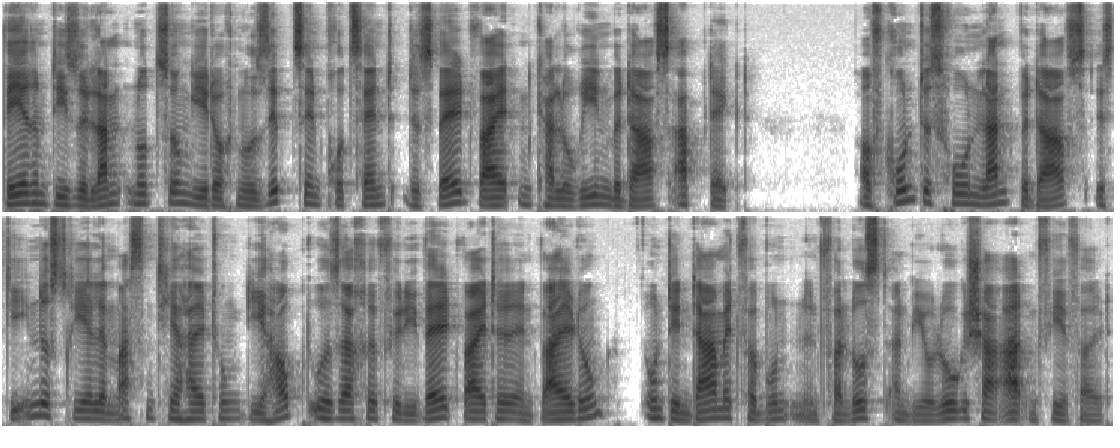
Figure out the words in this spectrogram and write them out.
während diese Landnutzung jedoch nur 17 Prozent des weltweiten Kalorienbedarfs abdeckt. Aufgrund des hohen Landbedarfs ist die industrielle Massentierhaltung die Hauptursache für die weltweite Entwaldung und den damit verbundenen Verlust an biologischer Artenvielfalt.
